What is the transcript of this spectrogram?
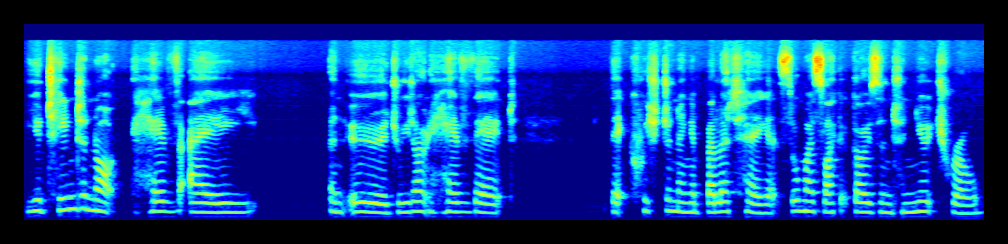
you tend to not have a an urge or you don't have that that questioning ability. It's almost like it goes into neutral.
